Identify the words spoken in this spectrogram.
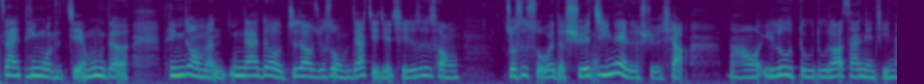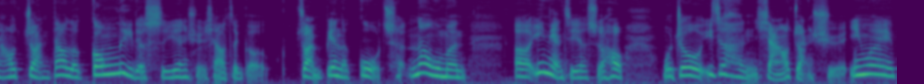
在听我的节目的听众们，应该都有知道，就是我们家姐姐其实是从就是所谓的学籍内的学校，然后一路读读到三年级，然后转到了公立的实验学校这个转变的过程。那我们呃一年级的时候，我就一直很想要转学，因为。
